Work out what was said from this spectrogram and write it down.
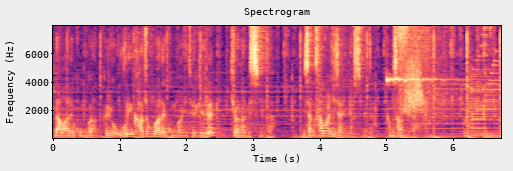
나만의 공간 그리고 우리 가족만의 공간이 되기를 기원하겠습니다. 이상 3월 디자인이었습니다. 감사합니다.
